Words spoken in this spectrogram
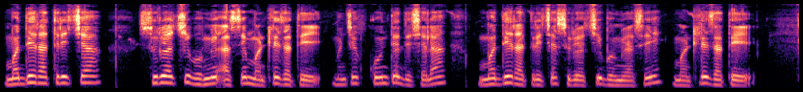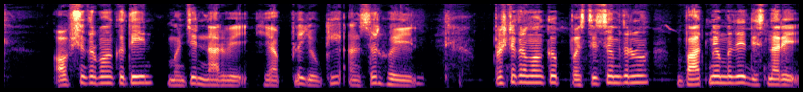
मध्यरात्रीच्या सूर्याची भूमी असे म्हटले जाते. म्हणजे कोणत्या देशाला मध्यरात्रीच्या सूर्याची भूमी असे म्हटले जाते? ऑप्शन क्रमांक तीन म्हणजे नार्वे. हे आपलं योग्य आन्सर होईल. प्रश्न क्रमांक पस्तीस मित्रांनो. बातम्यामध्ये दिसणारे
